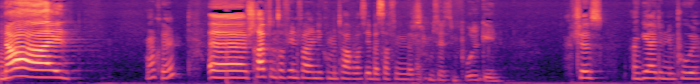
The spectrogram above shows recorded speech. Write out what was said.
Nein. Okay. Äh, schreibt uns auf jeden Fall in die Kommentare, was ihr besser findet. Ich muss jetzt in den Pool gehen. Tschüss. Dann geh halt in den Pool.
